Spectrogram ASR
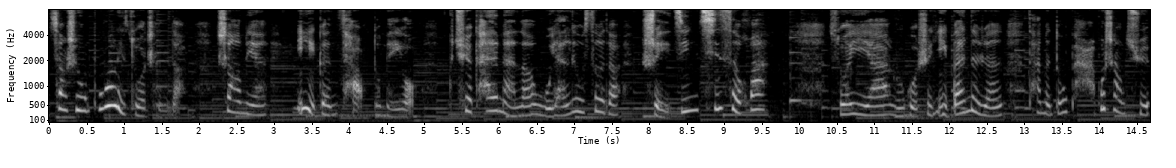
像是用玻璃做成的，上面一根草都没有，却开满了五颜六色的水晶七色花。所以呀，如果是一般的人，他们都爬不上去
